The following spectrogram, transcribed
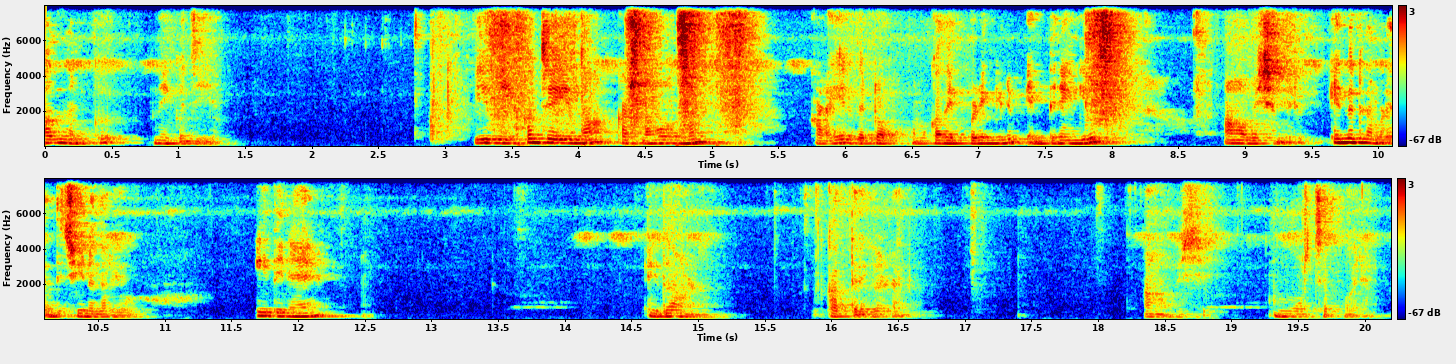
അത് നമുക്ക് നീക്കം ചെയ്യാം. ഈ നീക്കം ചെയ്യുന്ന കഷ്ണങ്ങളൊന്നും കളയരുത് കേട്ടോ. നമുക്കത് എപ്പോഴെങ്കിലും എന്തിനെങ്കിലും ആവശ്യം വരും. എന്നിട്ട് നമ്മൾ എന്ത് ചെയ്യണമെന്നറിയോ ഇതിനെ ഇതാണ് കത്രികയുടെ ആവശ്യം. മൂർച്ച പോരാ.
